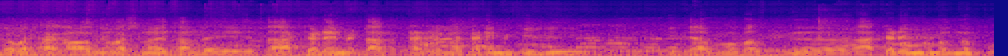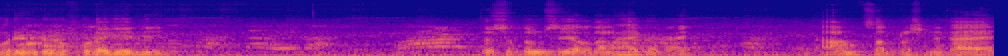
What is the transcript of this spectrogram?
बाबा ह्या गावात मी वाचनालय चाललंय इथं अकॅडमी अकॅडमी अकॅडमी केली की त्या बाबा अकॅडमीमधनं पुरी पुढे पुढे गेली. तसं तुमचं योगदान आहे का काय? आमचा प्रश्न काय आहे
